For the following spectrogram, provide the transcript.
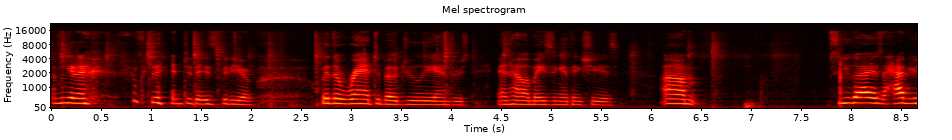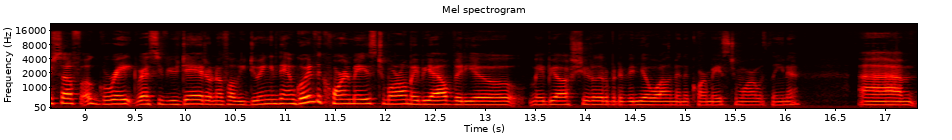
I'm gonna, I'm gonna end today's video with a rant about Julie Andrews and how amazing I think she is. Um, so you guys have yourself a great rest of your day. I don't know if I'll be doing anything. I'm going to the corn maze tomorrow. Maybe I'll video. Maybe I'll shoot a little bit of video while I'm in the corn maze tomorrow with Lena. Um,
